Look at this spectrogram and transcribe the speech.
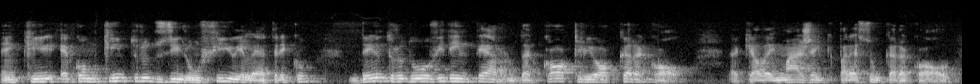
em que é como que introduzir um fio elétrico dentro do ouvido interno da cóclea ou caracol, aquela imagem que parece um caracol,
